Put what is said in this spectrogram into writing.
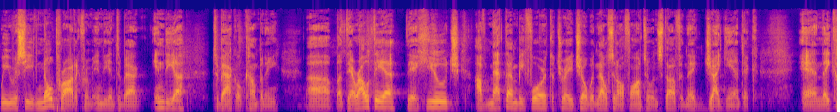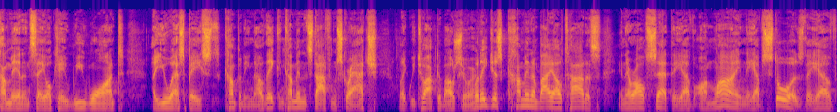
we receive no product from Indian tobacco, India Tobacco Company. Uh, but they're out there. They're huge. I've met them before at the trade show with Nelson Alfonso and stuff, and they're gigantic. And they come in and say, okay, we want a U.S. based company. Now they can come in and start from scratch, like we talked about. Sure. Or they just come in and buy Altadis, and they're all set. They have online, they have stores, they have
